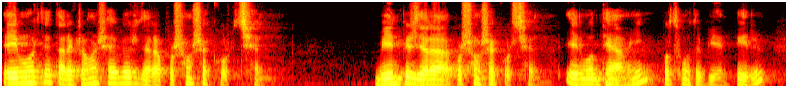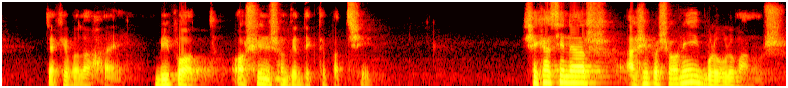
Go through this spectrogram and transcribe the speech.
এই মুহূর্তে তারেক রহমান সাহেবের যারা প্রশংসা করছেন, বিএনপির যারা প্রশংসা করছেন এর মধ্যে আমি প্রথমত বিএনপির, যাকে বলা হয় বিপদ অশ্বিনী সংকেত দেখতে পাচ্ছি। শেখ হাসিনার আশেপাশে অনেক বড় বড় মানুষ,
